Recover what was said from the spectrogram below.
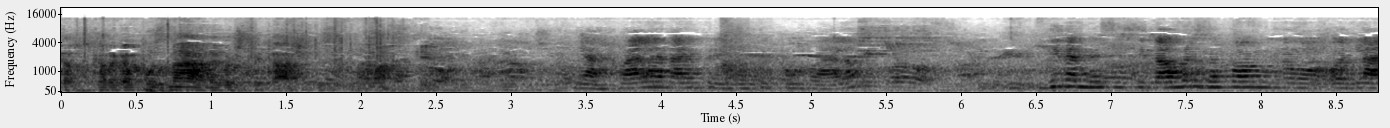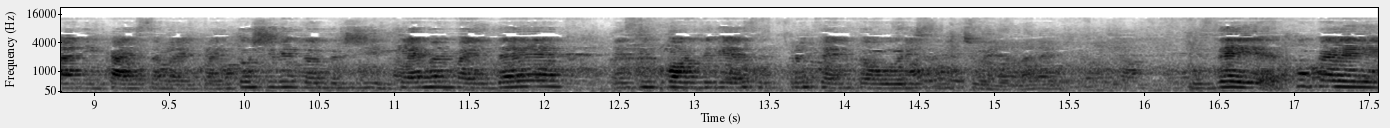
kar, kar ga poznajo najbrž tekači, ki so na vas Ja, hvala najprej za to pohvalo. Vidim, da si si dobro zapomnil od lani, kaj sem rekla in to še vedno drži. Klemen ima ideje, jaz jih pa 90% uresničujem. a ne. In Zdaj, tukaj je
